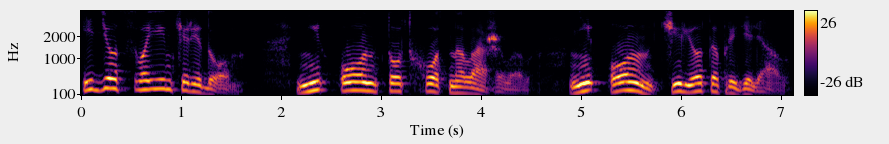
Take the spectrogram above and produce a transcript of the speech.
идет своим чередом. Не он тот ход налаживал, не он черед определял.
